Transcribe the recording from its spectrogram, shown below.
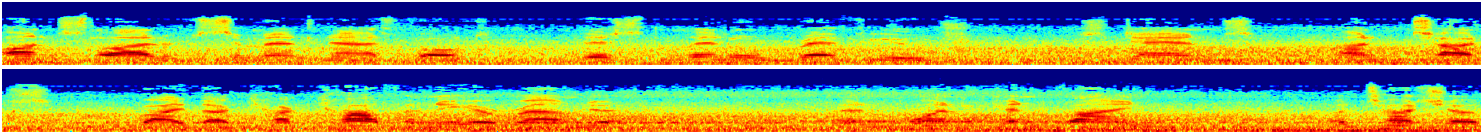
onslaught of cement and asphalt, this little refuge stands untouched by the cacophony around it. And one can find a touch of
